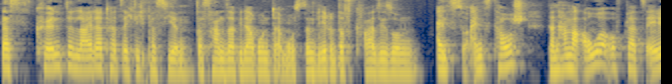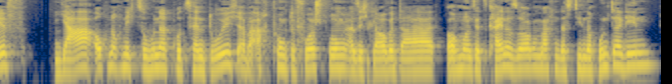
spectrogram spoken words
Das könnte leider tatsächlich passieren, dass Hansa wieder runter muss. Dann wäre das quasi so ein 1 zu 1 Tausch. Dann haben wir Aue auf Platz 11 ja, auch noch nicht zu 100 Prozent durch, aber acht Punkte Vorsprung. Also ich glaube, da brauchen wir uns jetzt keine Sorgen machen, dass die noch runtergehen.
